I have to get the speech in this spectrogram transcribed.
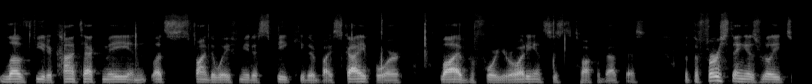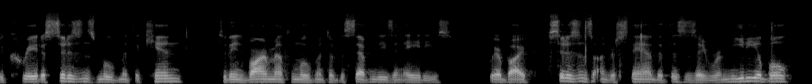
love for you to contact me, and let's find a way for me to speak either by Skype or live before your audiences to talk about this. But the first thing is really to create a citizens movement akin to the environmental movement of the 70s and 80s, whereby citizens understand that this is a remediable,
